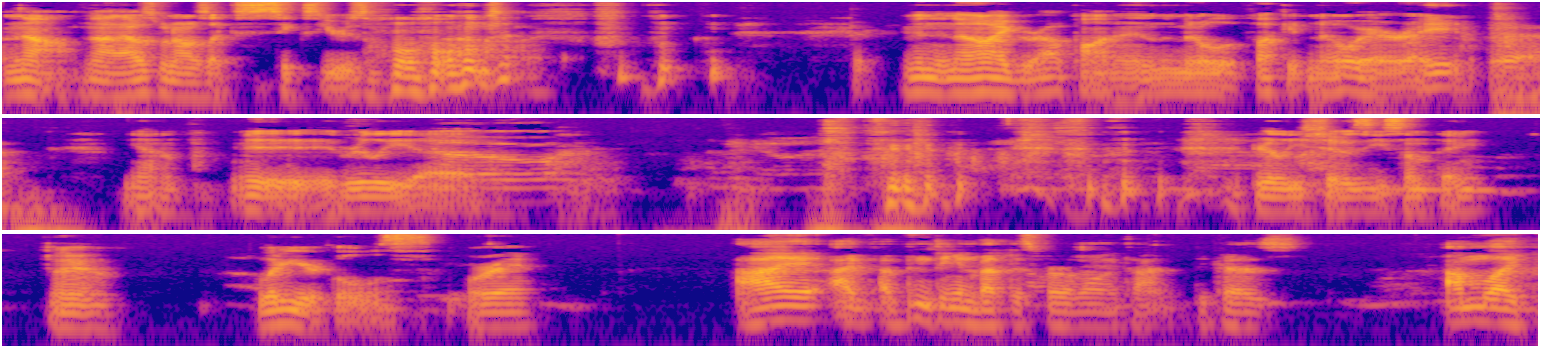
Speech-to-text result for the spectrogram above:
No, no, that was when I was like six years old. Even though I grew up on it in the middle of fucking nowhere, right? yeah. Yeah, it, it really, uh, it really shows you something. I don't know. What are your goals, Ore? I I've, I've been thinking about this for a long time because I'm like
